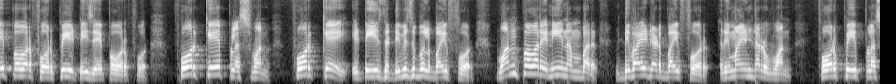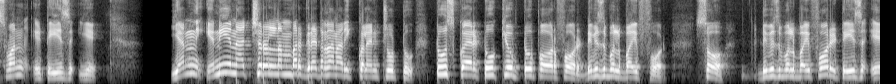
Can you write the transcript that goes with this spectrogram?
a power 4p it is a power 4 4k plus 1 4k it is divisible by 4 1 power any number divided by 4 remainder 1 4p plus 1 it is a. N any natural number greater than or equivalent to 2 2 square 2 cube 2 power 4 divisible by 4 so divisible by 4 it is a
